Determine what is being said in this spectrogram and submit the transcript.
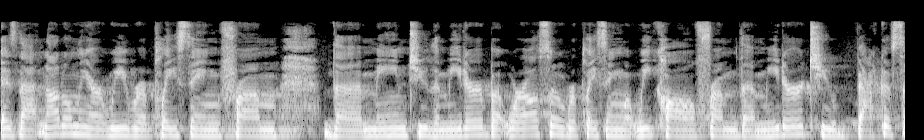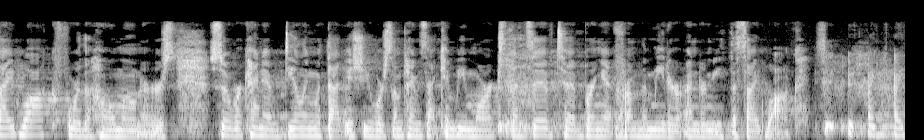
is that not only are we replacing from the main to the meter, but we're also replacing what we call from the meter to back of sidewalk for the homeowners. So we're kind of dealing with that issue where sometimes that can be more expensive to bring it from the meter underneath the sidewalk. I, I,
